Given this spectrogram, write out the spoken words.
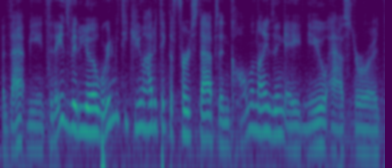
That means today's video, we're going to be teaching you how to take the first steps in colonizing a new asteroid.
